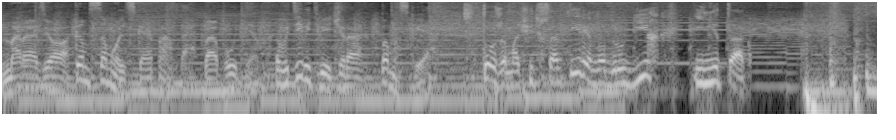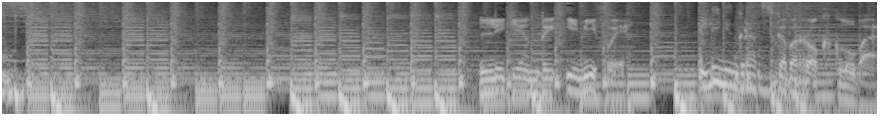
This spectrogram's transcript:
На радио «Комсомольская правда». По будням в 9 вечера по Москве. Тоже мочить в сортире, но других и не так. Легенды и мифы Ленинградского рок-клуба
